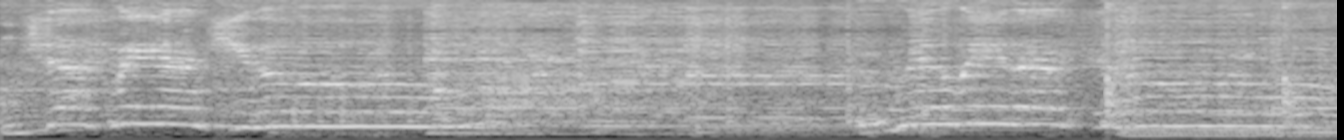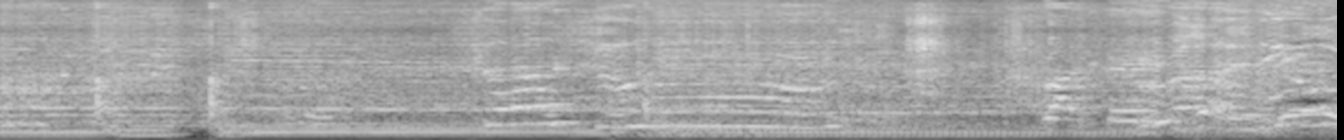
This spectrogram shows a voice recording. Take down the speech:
Just me and you. We'll be there soon. So soon. Running through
